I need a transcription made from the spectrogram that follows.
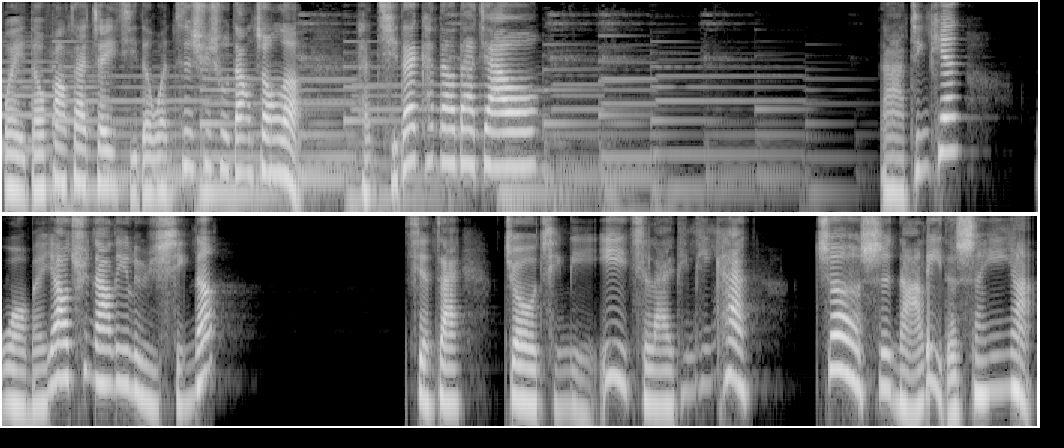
我也都放在这一集的文字叙述当中了，很期待看到大家哦。那今天我们要去哪里旅行呢？现在就请你一起来听听看，这是哪里的声音啊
